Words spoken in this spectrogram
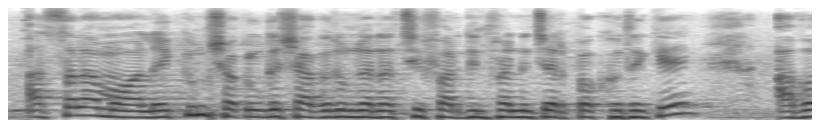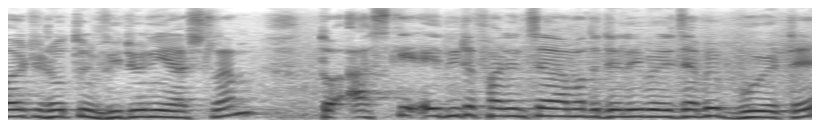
আসসালামু আলাইকুম, সকলকে স্বাগতম জানাচ্ছি ফারদিন ফার্নিচার পক্ষ থেকে। আবার একটি নতুন ভিডিও নিয়ে আসলাম। তো আজকে এই দুটো ফার্নিচার আমাদের ডেলিভারি যাবে বুয়েটে।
